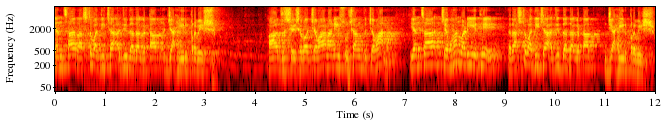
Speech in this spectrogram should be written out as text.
यांचा राष्ट्रवादीच्या अजितदादा गटात जाहीर प्रवेश. आज शेषराव चव्हाण आणि सुशांत चव्हाण यांचा चव्हाणवाडी येथे राष्ट्रवादीच्या अजितदादा गटात जाहीर प्रवेश.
